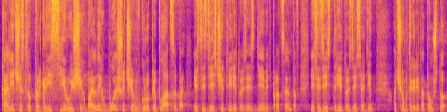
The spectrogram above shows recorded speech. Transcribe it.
количество прогрессирующих больных больше, чем в группе плацебо. Если здесь 4, то здесь 9%, если здесь 3, то здесь 1. О чем это говорит? О том, что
